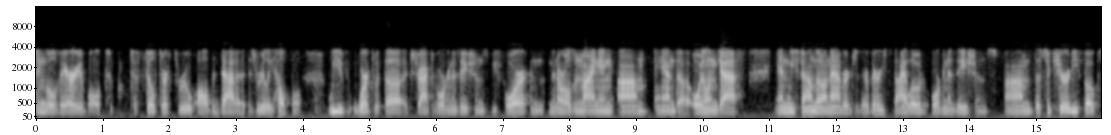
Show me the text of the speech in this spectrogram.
single variable to, to filter through all the data is really helpful. We've worked with uh, extractive organizations before in minerals and mining um, and uh, oil and gas. And we found that on average, they're very siloed organizations. Um, the security folks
